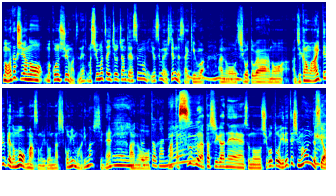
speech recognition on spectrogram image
まあ私あのまあ今週末ね、まあ週末は一応ちゃんと休み休みをしてるんです最近は。あの仕事があの時間は空いてるけども、まあそのいろんな仕込みもありますしね。ええあのね。またすぐ私がね、その仕事を入れてしまうんですよ。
